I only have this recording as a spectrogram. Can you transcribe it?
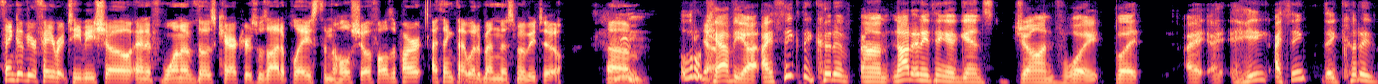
think of your favorite TV show, and if one of those characters was out of place, then the whole show falls apart. I think that would have been this movie too. Um, A little Yeah. caveat. I think they could have um not anything against Jon Voight, but I, I he I think they could have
